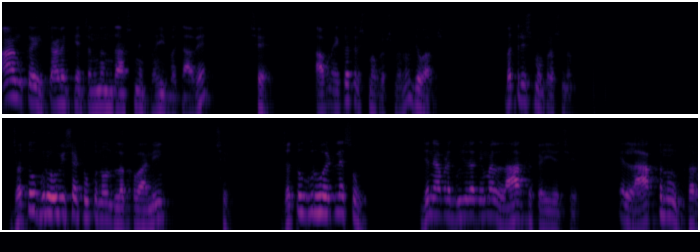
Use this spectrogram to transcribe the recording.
આમ કહી ચાણક્ય ચંદનદાસને ભય બતાવે છે. આપણો એકત્રીસમો પ્રશ્નનો જવાબ છે. બત્રીસમો પ્રશ્ન. જતુગૃહ વિશે ટૂંક નોંધ લખવાની છે. જતુગૃહ એટલે શું? જેને આપણે ગુજરાતીમાં લાખ કહીએ છીએ. એ લાખનું ઘર.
